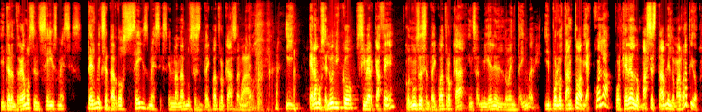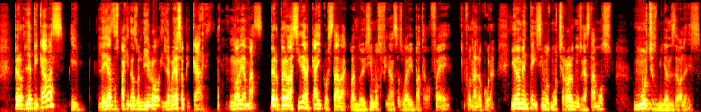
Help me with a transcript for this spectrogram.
y te lo entregamos en seis meses. Telmex se tardó seis meses en mandarnos 64K a San Miguel. Y éramos el único cibercafé con un 64K en San Miguel en el 99. Y por lo tanto había cola, porque era lo más estable y lo más rápido. Pero le picabas y leías dos páginas de un libro y le voy a picar. No había más. Pero, pero así de arcaico estaba cuando hicimos finanzas web y Pátago. Fue, fue una locura. Y obviamente hicimos muchos errores, nos gastamos muchos millones de dólares.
